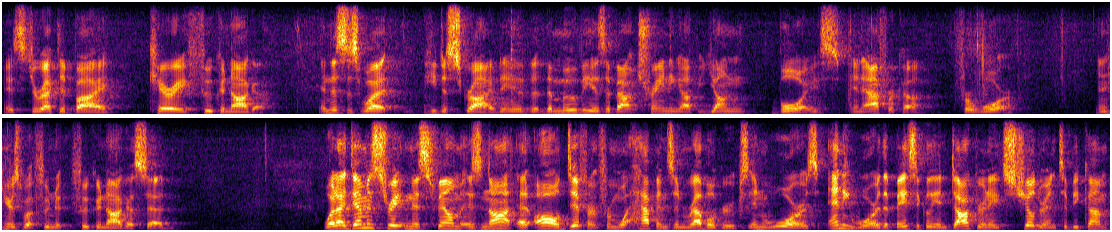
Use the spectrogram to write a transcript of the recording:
It's directed by Cary Fukunaga. And this is what he described. The, the movie is about training up young boys in Africa for war. And here's what Fukunaga said What I demonstrate in this film is not at all different from what happens in rebel groups, in wars, any war that basically indoctrinates children to become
